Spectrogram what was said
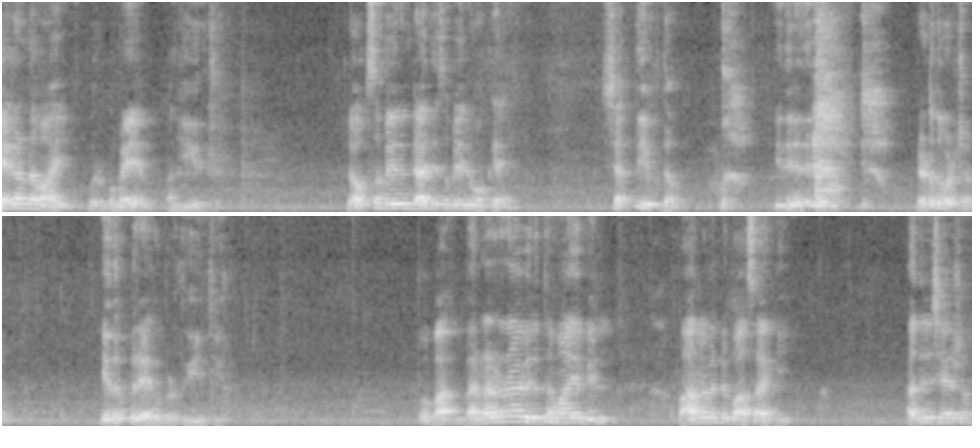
ഏകണ്ഠമായി ഒരു പ്രമേയം അംഗീകരിച്ചത്. ലോക്സഭയിലും രാജ്യസഭയിലുമൊക്കെ ശക്തിയുക്തം. ഇതിനെതിരെ ഇടതുപക്ഷം എതിർപ്പ് രേഖപ്പെടുത്തുകയും ചെയ്തു. ഇപ്പോൾ ഭരണഘടനാ വിരുദ്ധമായ ബിൽ പാർലമെന്റ് പാസാക്കി അതിനുശേഷം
